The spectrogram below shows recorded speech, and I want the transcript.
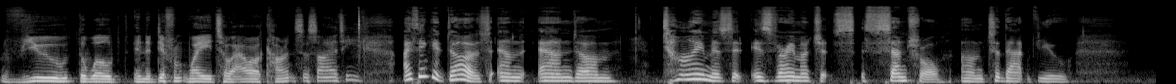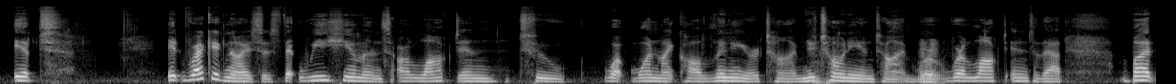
view the world in a different way to our current society? I think it does, and and um, time is is very much it's central um, to that view. It it recognizes that we humans are locked into what one might call linear time, Newtonian time. We're we're locked into that, but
